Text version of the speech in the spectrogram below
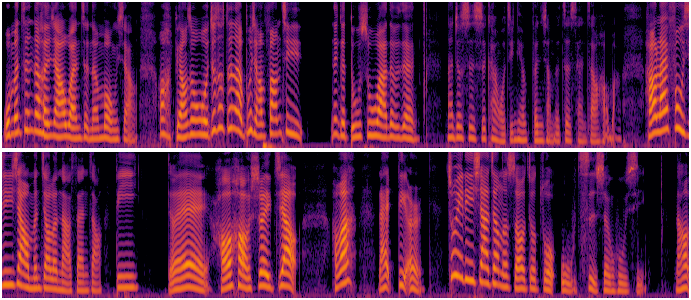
我们真的很想要完成的梦想啊，比方说，我就是真的不想放弃那个读书啊，对不对？那就试试看我今天分享的这三招好吗？好，来复习一下我们教了哪三招。第一，对，好好睡觉，好吗？来，第二，注意力下降的时候就做五次深呼吸。然后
